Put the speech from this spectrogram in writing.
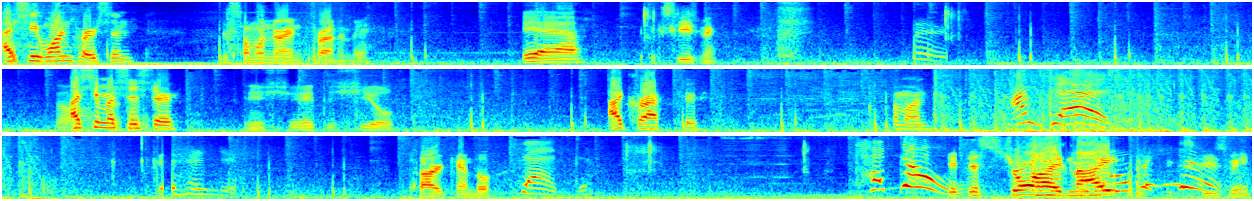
I see one person. There's someone right in front of me. Yeah, Excuse me. I see my sister. Initiate the shield. I cracked her. Come on. I'm dead. Sorry, Kendall. Dead. Kendall. Get destroyed, mate. over. Excuse me.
